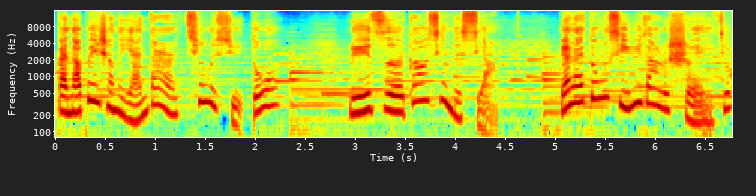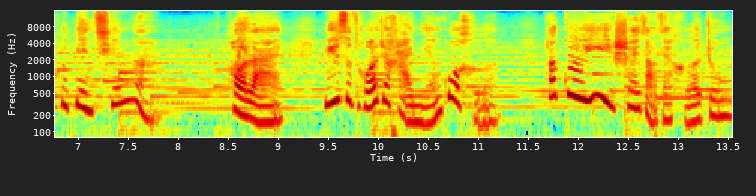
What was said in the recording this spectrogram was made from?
感到背上的盐袋轻了许多。驴子高兴地想：原来东西遇到了水就会变轻啊！后来，驴子驮着海绵过河，它故意摔倒在河中，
